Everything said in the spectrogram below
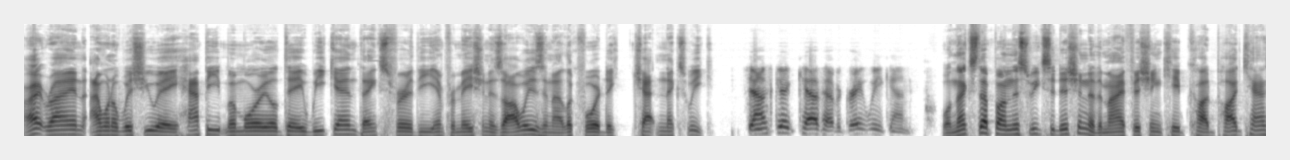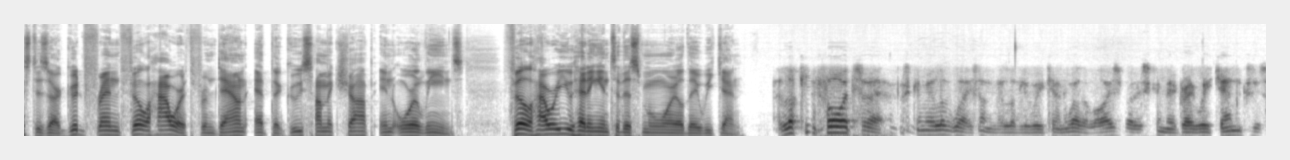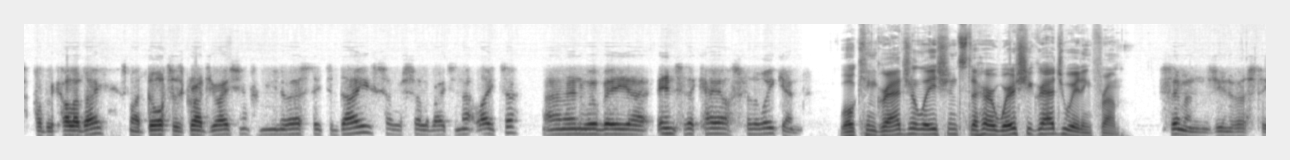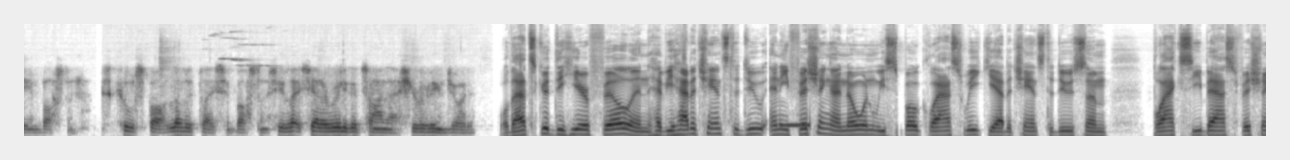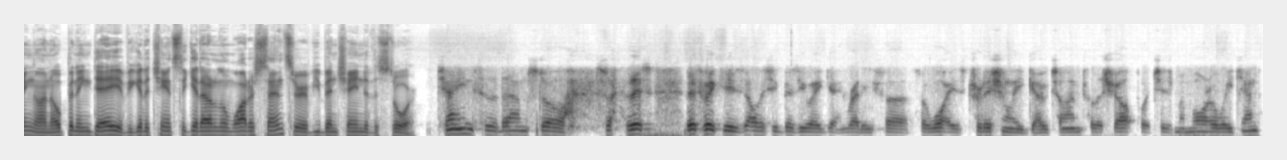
All right, Ryan, I want to wish you a happy Memorial Day weekend. Thanks for the information as always, and I look forward to chatting next week. Sounds good, Kev. Have a great weekend. Well, next up on this week's edition of the My Fishing Cape Cod podcast is our good friend Phil Howarth from down at the Goose Hummock Shop in Orleans. Phil, how are you heading into this Memorial Day weekend? Looking forward to it. It's going to be a lovely, well, it's not going to be a lovely weekend weather-wise, but it's going to be a great weekend because it's a public holiday. It's my daughter's graduation from university today, so we're celebrating that later. And then we'll be uh, into the chaos for the weekend. Well, congratulations to her. Where's she graduating from? Simmons University in Boston. It's a cool spot, lovely place in Boston. She, she had a really good time there. She really enjoyed it. Well, that's good to hear, Phil. And have you had a chance to do any fishing? I know when we spoke last week, you had a chance to do some black sea bass fishing on opening day. Have you got a chance to get out on the water since, or have you been chained to the store? Chained to the damn store. So this this week is obviously busy week getting ready for, for what is traditionally go time for the shop, which is Memorial Weekend.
